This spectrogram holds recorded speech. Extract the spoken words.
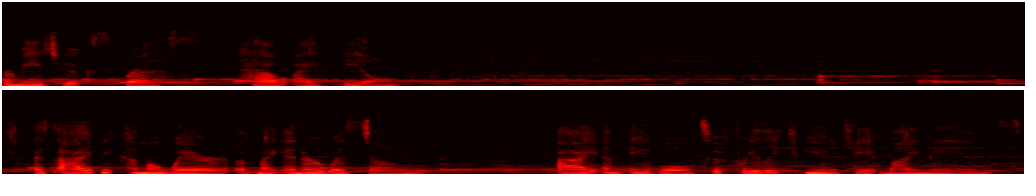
for me to express how I feel. As I become aware of my inner wisdom, I am able to freely communicate my needs.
